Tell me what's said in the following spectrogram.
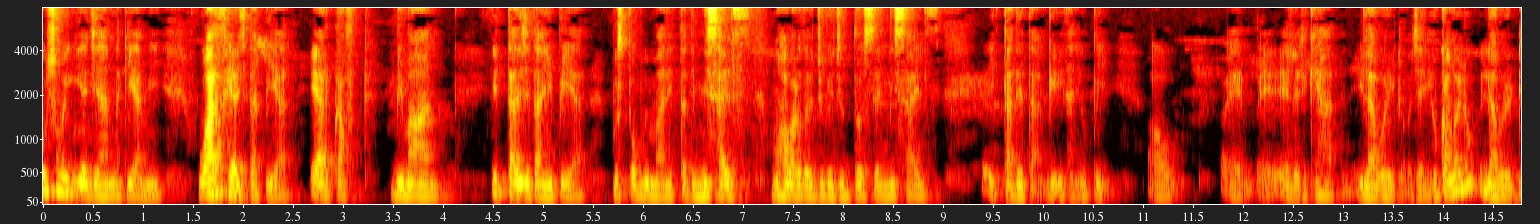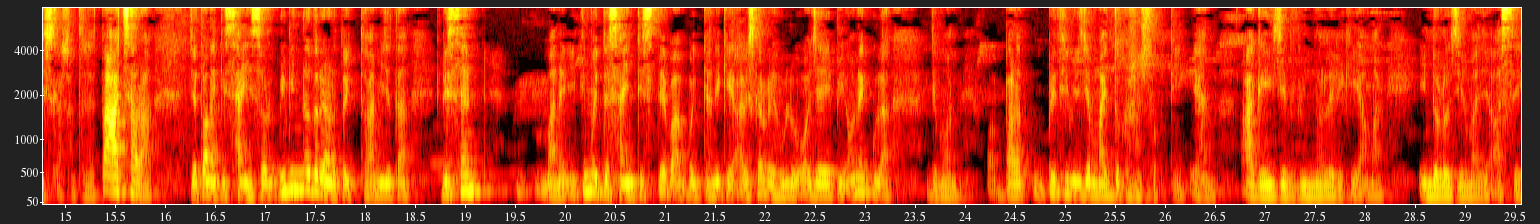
ওই সময় গিয়ে যে নাকি আমি ওয়ারফেয়ার যেটা পেয়ার এয়ারক্রাফট বিমান, ইত্যাদি যেটা আমি পেয়ার পুষ্পক বিমান ইত্যাদি মিসাইলস মহাভারতের যুগে যুদ্ধ আছে মিসাইলস ইত্যাদি তা গিয়ে উপি এলেরিকে হাত ইলাবোরেট যায় হুকাং হইলেও ইলাবোরেট ডিসকাশন থাকে তাছাড়া যেটা নাকি সায়েন্সের বিভিন্ন ধরনের তথ্য, আমি যেটা রিসেন্ট মানে ইতিমধ্যে সায়েন্টিস্টে বা বৈজ্ঞানিকে আবিষ্কার করে হলো অজয় পি অনেকগুলা, যেমন ভারত, পৃথিবীর যে মাধ্যাকর্ষণ শক্তি, এখন, আগেই যে বিভিন্ন লেরিকি আমার ইন্ডোলজির মাঝে আছে,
